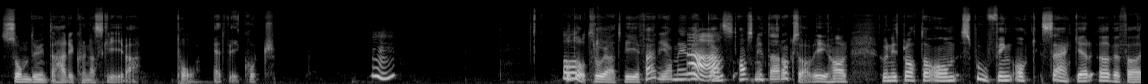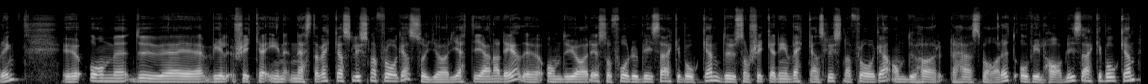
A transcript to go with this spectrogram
som du inte hade kunnat skriva på ett vykort. Mm. Och då tror jag att vi är färdiga med veckans ja. avsnitt där också. Vi har hunnit prata om spoofing och säker överföring. Eh, om du eh, vill skicka in nästa veckas lyssnarfråga så gör jättegärna det. Eh, om du gör det så får du Bli säker-boken. Du som skickade in veckans lyssnarfråga, om du hör det här svaret och vill ha Bli säker-boken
